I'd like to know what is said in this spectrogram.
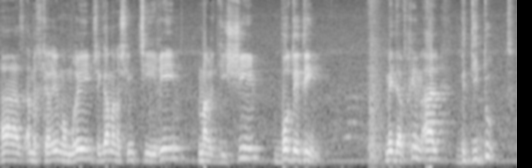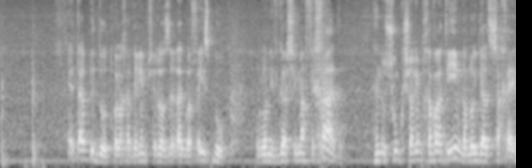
אז המחקרים אומרים שגם אנשים צעירים מרגישים בודדים, מדווחים על בדידות. את הבדידות, כל החברים שלו זה רק בפייסבוק, הוא לא נפגש עם אף אחד, אין לו שום קשרים חברתיים, גם לא יודע לשחק,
